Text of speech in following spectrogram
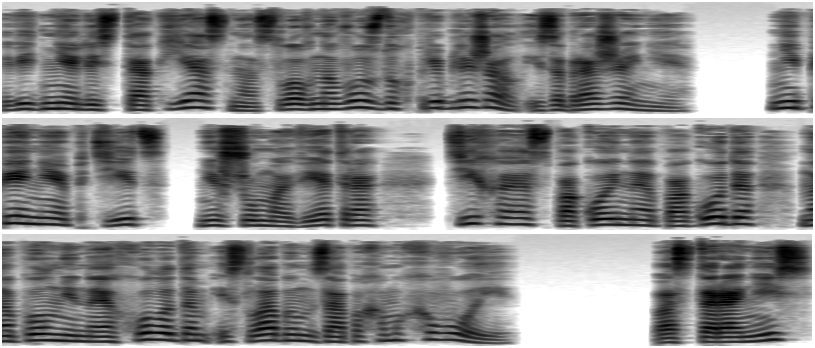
виднелись так ясно, словно воздух приближал изображение. Ни пения птиц, ни шума ветра, тихая, спокойная погода, наполненная холодом и слабым запахом хвои. «Посторонись!»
